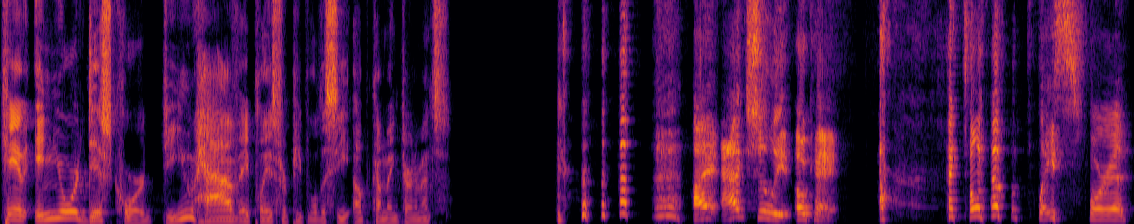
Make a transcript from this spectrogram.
Cam, in your Discord, do you have a place for people to see upcoming tournaments? I actually okay. I don't have a place for it,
